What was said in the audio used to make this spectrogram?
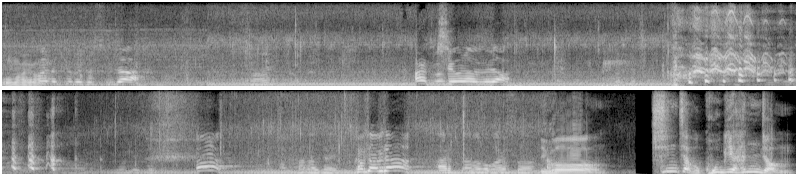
오 마이갓. 느낌도 좋습니다. 아, 시원합니다. 감사합니다. 알았어, 나눠먹어, 알았어. 이거, 진짜 뭐 고기 한 점,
